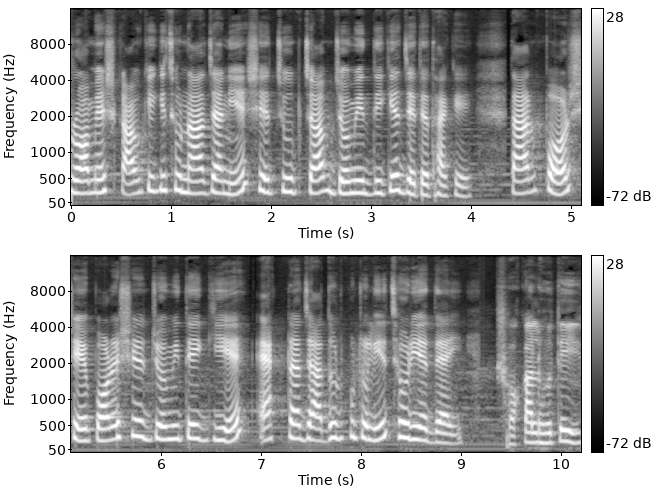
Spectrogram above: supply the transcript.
রমেশ কাউকে কিছু না জানিয়ে সে চুপচাপ জমির দিকে যেতে থাকে। তারপর সে পরেশের জমিতে গিয়ে একটা জাদুর পুটলি ছড়িয়ে দেয়। সকাল হতেই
